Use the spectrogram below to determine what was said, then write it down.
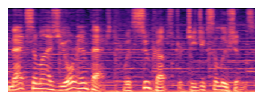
Maximize your impact with Soukup Strategic Solutions.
